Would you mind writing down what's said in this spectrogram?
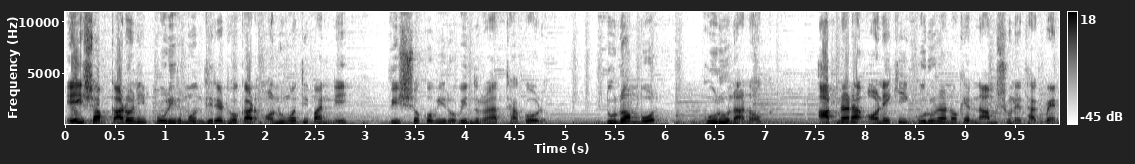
এই সব কারণেই পুরীর মন্দিরে ঢোকার অনুমতি পাননি বিশ্বকবি রবীন্দ্রনাথ ঠাকুর। দু নম্বর গুরু নানক আপনারা অনেকেই গুরু নানকের নাম শুনে থাকবেন।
